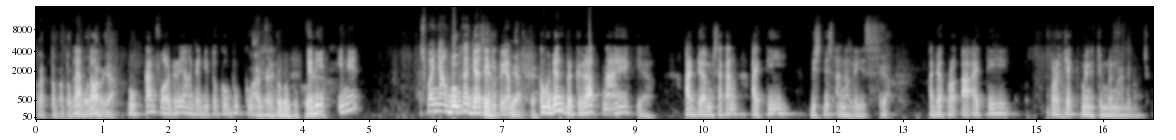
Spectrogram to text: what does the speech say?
laptop atau Laptop. komputer ya. bukan folder yang ada di toko buku. Ada misalnya. itu buku. Jadi ya. ini supaya nyambung saja sih Iya, gitu ya. Iya, iya. Kemudian bergerak naik ya. Ada misalkan IT business analyst. Iya. Ada pro- ah, IT project management. Project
